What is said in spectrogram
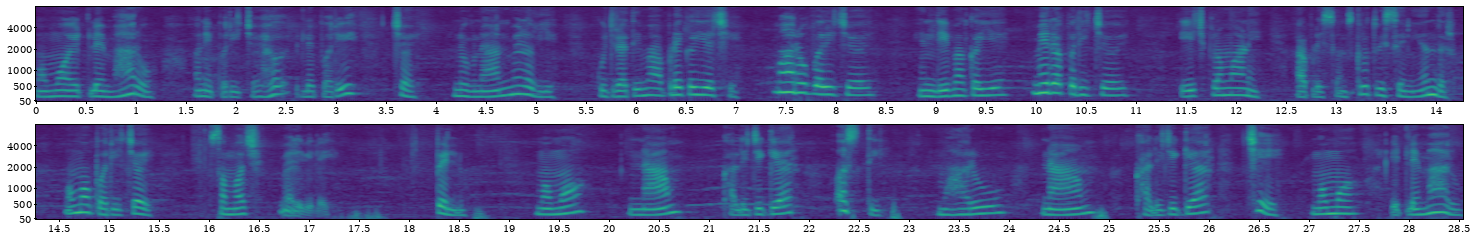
મમો એટલે મારો અને પરિચય એટલે પરિચયનું જ્ઞાન મેળવીએ. ગુજરાતીમાં આપણે કહીએ છીએ મારો પરિચય, હિન્દીમાં કહીએ મેરા પરિચય. એ જ પ્રમાણે આપણે સંસ્કૃત વિષયની અંદર મમો પરિચય સમજ મેળવી લઈએ પહેલું, મમો નામ ખાલી જગ્યા અસ્તિ. મારું નામ ખાલી જગ્યા છે. મમ એટલે મારું,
